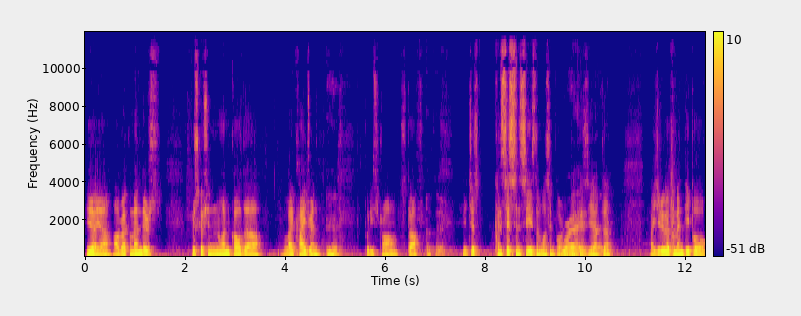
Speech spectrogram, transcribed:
Yeah, yeah. I'll recommend. There's prescription one called uh, Lac-Hydrin. Mm-hmm. Pretty strong stuff. Okay. It just consistency is the most important Right, because you have to. I usually recommend people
